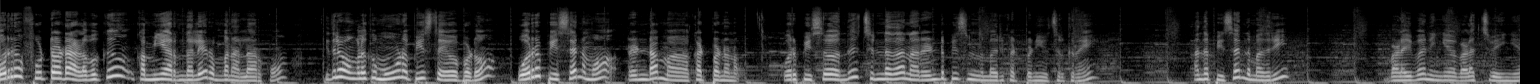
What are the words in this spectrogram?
ஒரு ஃபுட்டோட அளவுக்கு கம்மியாக இருந்தாலே ரொம்ப நல்லாயிருக்கும் இதில் உங்களுக்கு மூணு பீஸ் தேவைப்படும். ஒரு பீஸை நம்ம ரெண்டாக கட் பண்ணணும். ஒரு பீஸை வந்து சின்னதாக நான் ரெண்டு பீஸ் இந்த மாதிரி கட் பண்ணி வச்சுருக்கிறேன். அந்த பீஸை இந்த மாதிரி வளைவாக நீங்கள் வளைச்சி வைங்க.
